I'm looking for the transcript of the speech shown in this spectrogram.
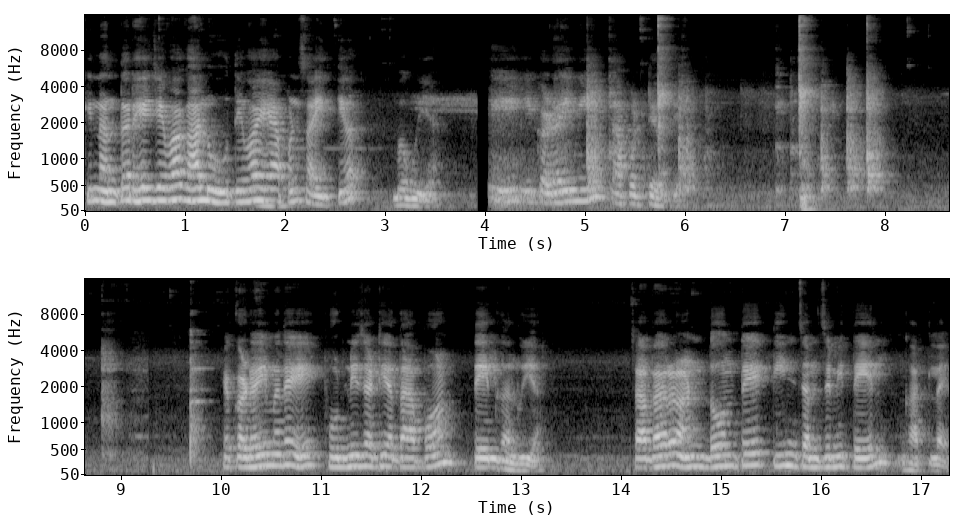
की नंतर हे जेव्हा घालू तेव्हा हे आपण साहित्य बघूया. ही ही कढई मी तापत ठेवते. या कढईमध्ये फोडणीसाठी आता आपण तेल घालूया. साधारण दोन ते तीन चमचे मी तेल घातलं आहे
